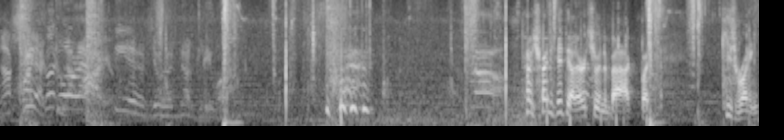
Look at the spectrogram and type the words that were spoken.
Now shit, Gorath's feared you're an ugly one. I tried to hit that archer in the back, but he's running.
